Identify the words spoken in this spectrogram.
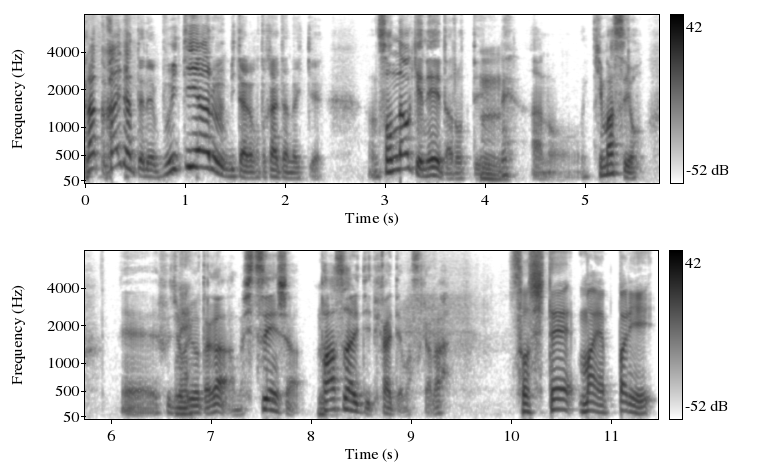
なんか書いてあってね VTR みたいなこと書いてあるんだっけ。そんなわけねえだろっていうね、あの来ますよ、えー、藤尾亮太が、あの出演者パーソナリティって書いてますから、そして、まあやっぱり、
